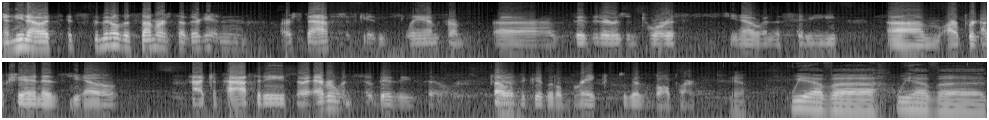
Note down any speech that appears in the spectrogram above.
And you know it's it's the middle of the summer, so they're getting our staff's just getting slammed from uh, visitors and tourists, you know, in the city. Um, our production is you know at capacity, so everyone's so busy. So it's always a good little break to go to the ballpark. Yeah, we have uh, we have uh,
